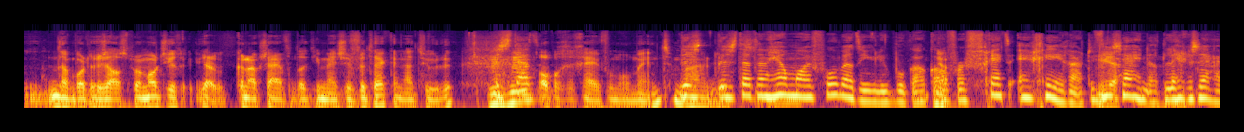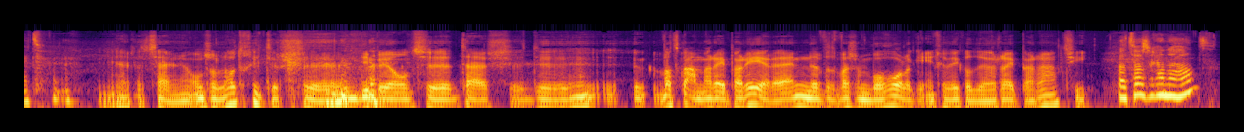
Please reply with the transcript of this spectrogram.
dan wordt er zelfs promotie... Ja, het kan ook zijn van dat die mensen vertrekken natuurlijk. Staat, op een gegeven moment. Dus, er staat een heel mooi voorbeeld in jullie boek ook ja. over Fred en Gerard. Wie ja. zijn dat? Leg eens uit. Ja, dat zijn onze loodgieters uh, die bij ons thuis de, wat kwamen repareren. En dat was een behoorlijk ingewikkelde reparatie. Wat was er aan de hand?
